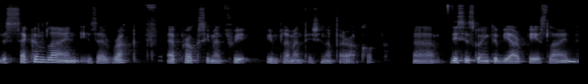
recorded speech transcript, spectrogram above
The second line is a rough approximate implementation of RLCOP. Uh, this is going to be our baseline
